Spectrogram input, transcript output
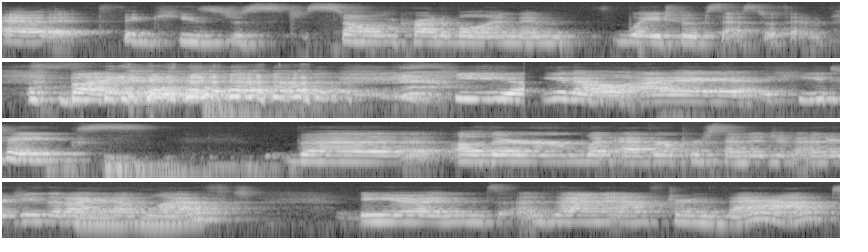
I think he's just so incredible, and I'm way too obsessed with him. But he, you know, I he takes the other whatever percentage of energy that I have mm-hmm. left. And then after that,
